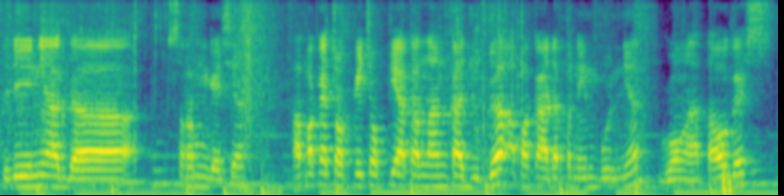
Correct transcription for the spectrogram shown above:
Jadi ini agak serem guys ya. Apakah coki-coki akan langka juga? Apakah ada penimbunnya? Gue nggak tahu guys.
